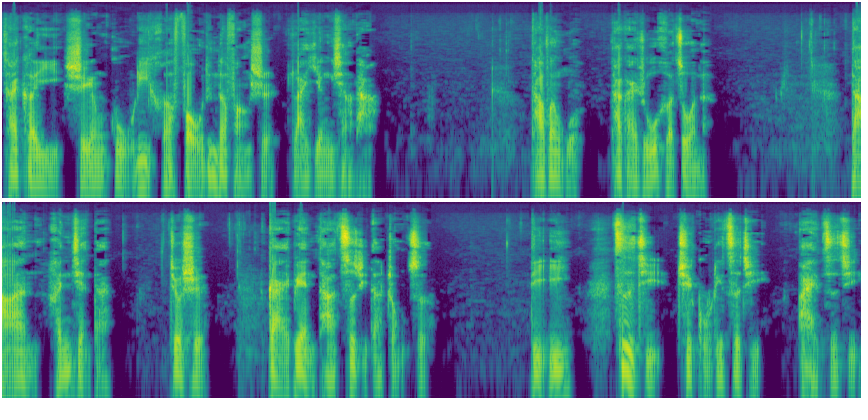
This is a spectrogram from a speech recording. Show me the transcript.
才可以使用鼓励和否定的方式来影响他。他问我，他该如何做呢？答案很简单。就是改变他自己的种子。第一，自己去鼓励自己，爱自己，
